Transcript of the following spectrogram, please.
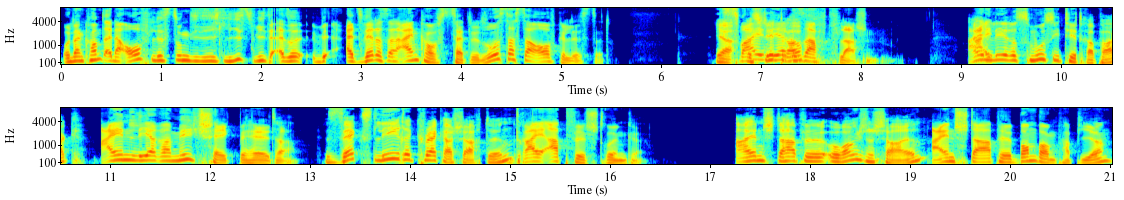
Und dann kommt eine Auflistung, die sich liest, wie, also, als wäre das ein Einkaufszettel. So ist das da aufgelistet. Ja, Zwei leere drauf, Saftflaschen. ein ein- leeres Smoothie-Tetrapack, Ein leerer Milchshake-Behälter. sechs leere Crackerschachteln, Drei Apfelstrünke. ein Stapel Orangenschalen, Ein Stapel Bonbonpapier.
